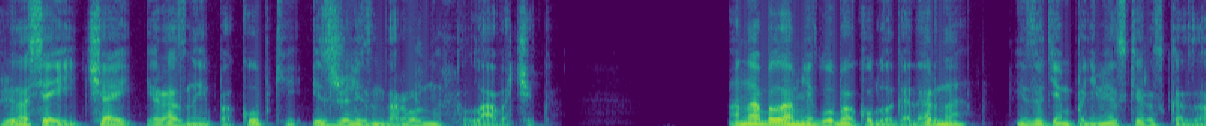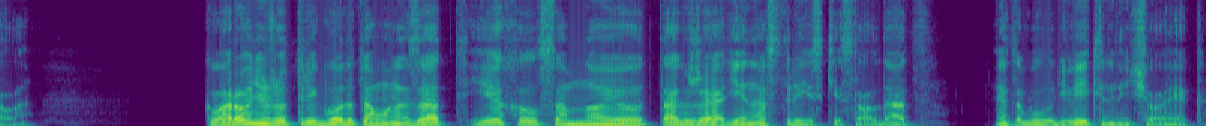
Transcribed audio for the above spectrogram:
принося ей чай и разные покупки из железнодорожных лавочек. Она была мне глубоко благодарна и затем по-немецки рассказала: к Воронежу три года тому назад ехал со мною также один австрийский солдат. Это был удивительный человек.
